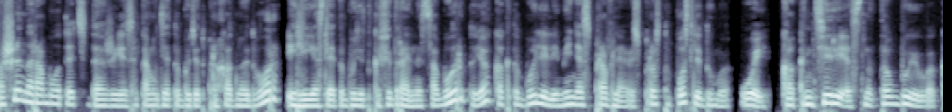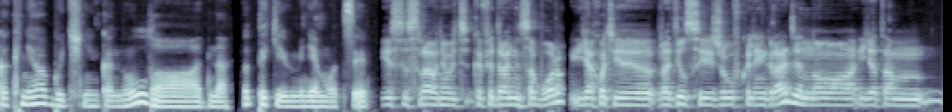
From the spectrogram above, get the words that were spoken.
кофемашина работать, даже если там где-то будет проходной двор, или если это будет кафедральный собор, то я как-то более или менее справляюсь. Просто после думаю, ой, как интересно-то было, как необычненько, ну ладно. Вот такие у меня эмоции. Если сравнивать кафедральный собор, я хоть и родился и живу в Калининграде, но я там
